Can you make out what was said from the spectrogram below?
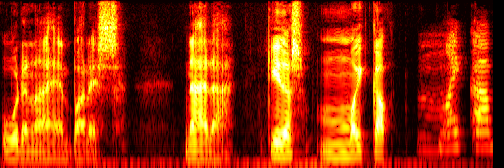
uuden aiheen parissa. Nähdään. Kiitos, moikka! Moikka!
